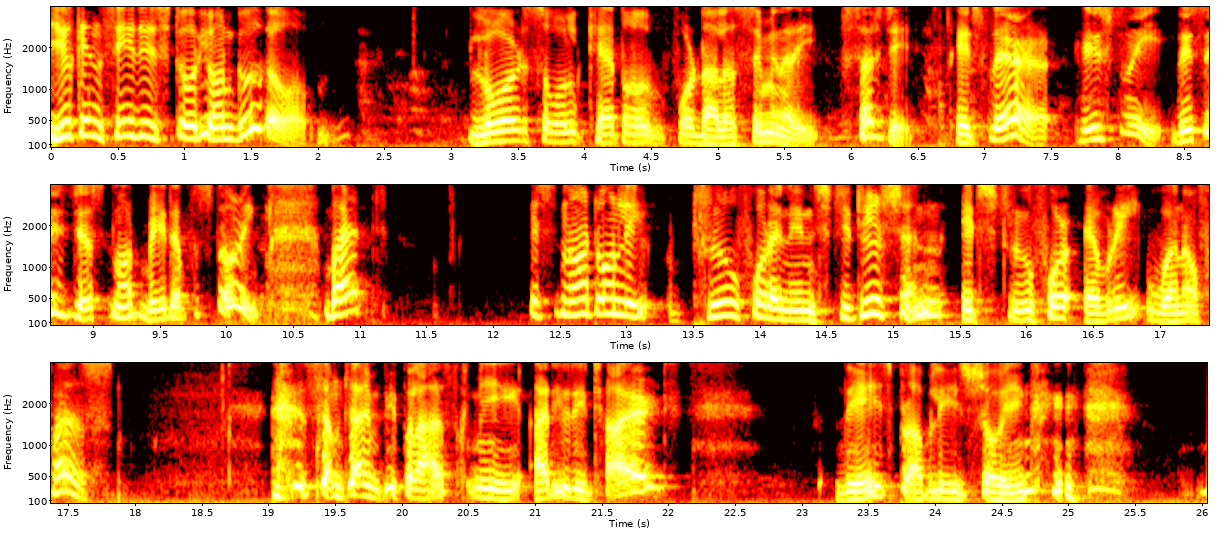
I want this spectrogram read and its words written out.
you can see this story on Google. Lord sold cattle for Dallas Seminary. Search it. It's there. History. This is just not made up a story. But it's not only true for an institution, it's true for every one of us. Sometimes people ask me, Are you retired? The age probably is showing.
